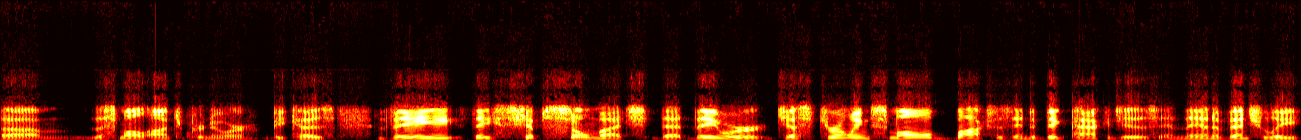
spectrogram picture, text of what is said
um, the small entrepreneur because they they shipped so much that they were just throwing small boxes into big packages, and then eventually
